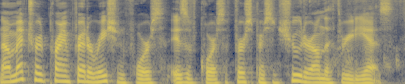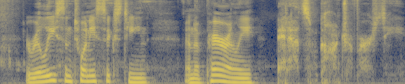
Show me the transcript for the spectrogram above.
Now, Metroid Prime Federation Force is, of course, a first person shooter on the 3DS. It released in 2016, and apparently, it had some controversy.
